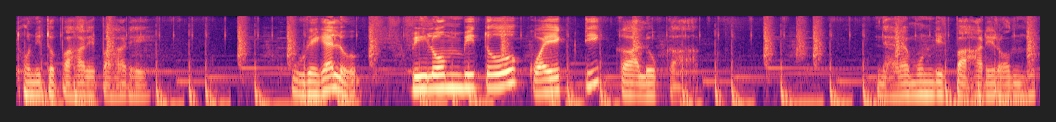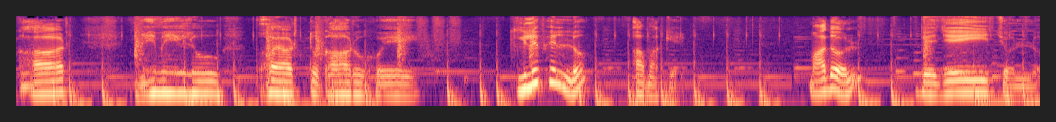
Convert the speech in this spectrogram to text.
ধ্বনিত পাহাড়ে পাহাড়ে। উড়ে গেল বিলম্বিত কয়েকটি কালো কাক ন্যাড়ামুন্ডির পাহাড়ের অন্ধকার নেমে এলো ভয়ার্ত গাঢ় হয়ে। গিলে ফেলল আমাকে। মাদল বেজেই চলল।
